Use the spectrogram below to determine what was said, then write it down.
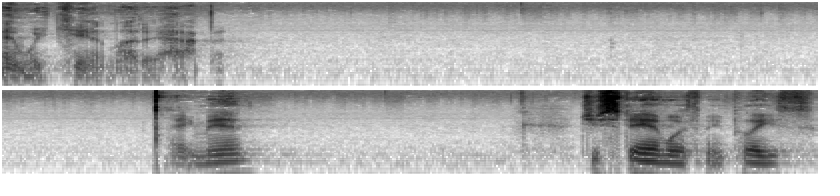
And we can't let it happen. Amen. Would you stand with me, please?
